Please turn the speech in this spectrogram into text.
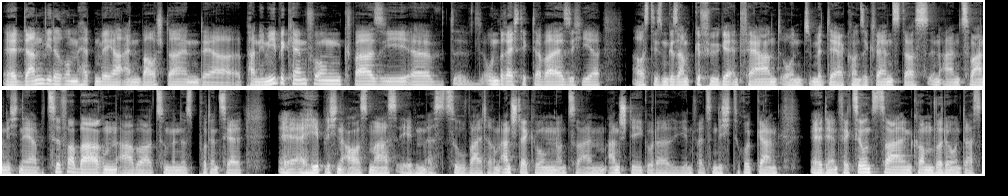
äh, dann wiederum hätten wir ja einen Baustein der Pandemiebekämpfung quasi äh, unberechtigterweise hier aus diesem Gesamtgefüge entfernt und mit der Konsequenz, dass in einem zwar nicht näher bezifferbaren, aber zumindest potenziell äh, erheblichen Ausmaß eben es zu weiteren Ansteckungen und zu einem Anstieg oder jedenfalls nicht Rückgang äh, der Infektionszahlen kommen würde und das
